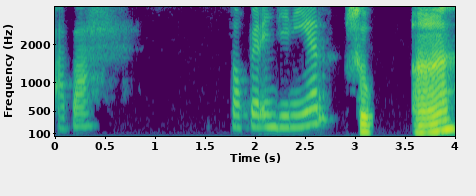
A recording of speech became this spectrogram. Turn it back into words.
apa software engineer. Sup, uh?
